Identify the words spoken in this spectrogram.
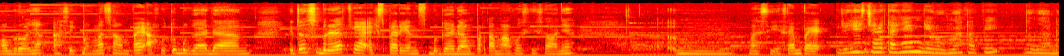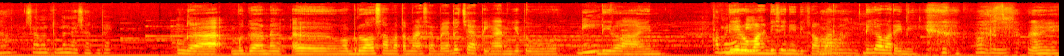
ngobrolnya asik banget sampai aku tuh begadang itu sebenarnya kayak experience begadang pertama aku sih soalnya em, masih SMP Jadi ceritanya yang di rumah tapi begadang sama temen SMP. nggak begadang eh, ngobrol sama teman SMP itu chattingan gitu Di? di line Di rumah di sini di kamar Oh, iya. di kamar ini Oke. Nah, iya.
